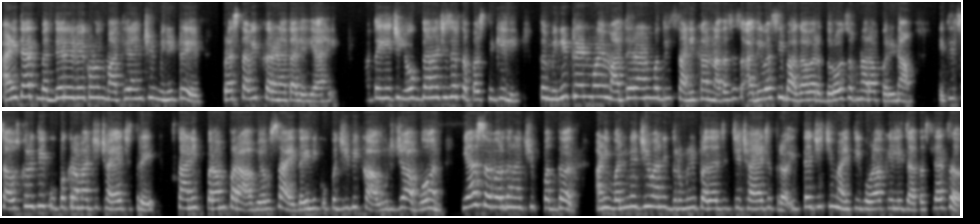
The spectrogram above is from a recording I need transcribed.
आणि त्यात मध्य रेल्वेकडून माथेरानची मिनी ट्रेन प्रस्तावित करण्यात आलेली आहे. आता याची योगदानाची जर तपासणी केली तर मिनी ट्रेनमुळे माथेरानमधील स्थानिकांना तसेच आदिवासी भागावर दररोज होणारा परिणाम येथील सांस्कृतिक उपक्रमाची छायाचित्रे स्थानिक परंपरा व्यवसाय दैनिक उपजीविका ऊर्जा वन या संवर्धनाची पद्धत आणि वन्यजीव आणि दुर्मिळ प्रजातीचे छायाचित्र इत्यादीची माहिती गोळा केली जात असल्याचं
